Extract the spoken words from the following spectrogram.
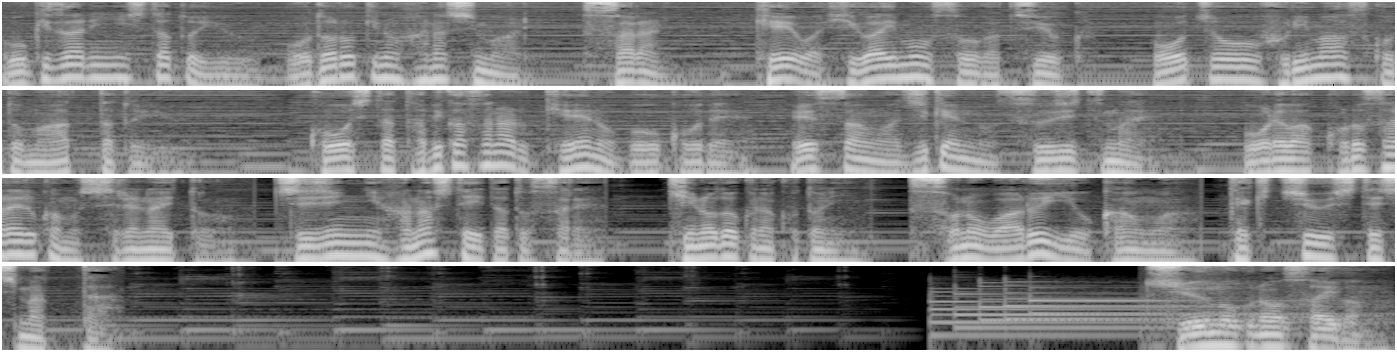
置き去りにしたという驚きの話もありさらに K は被害妄想が強く包丁を振り回すこともあったという。こうした度重なる K の暴行で S さんは事件の数日前俺は殺されるかもしれないと知人に話していたとされ気の毒なことにその悪い予感は的中してしまった。注目の裁判。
